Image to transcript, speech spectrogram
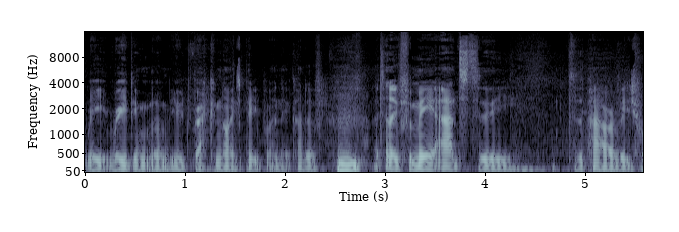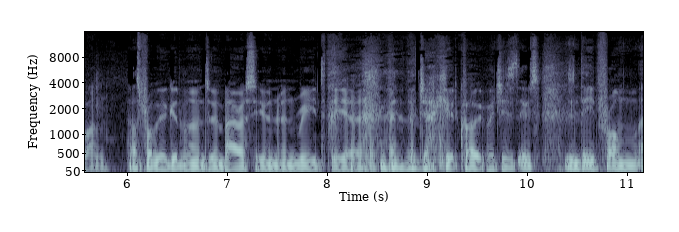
re- reading them. You'd recognise people, and it kind of Mm. I don't know. For me, it adds to the to the power of each one. That's probably a good moment to embarrass you and, and read the uh, the jacket quote, which is is, is indeed from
